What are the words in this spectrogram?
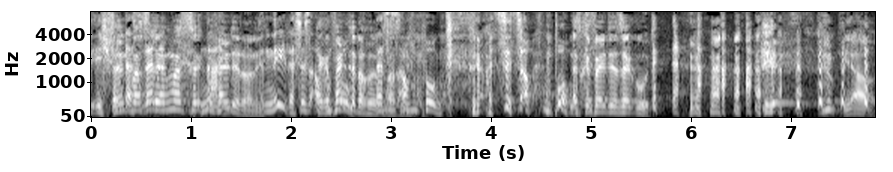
Ich finde das irgendwas, Nein, gefällt dir doch nicht. Nee, das ist auf da gefällt dir Punkt. doch irgendwas Das ist auf den nicht. Punkt. Das ist auf den Punkt. Das gefällt dir sehr gut. Mir auch.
